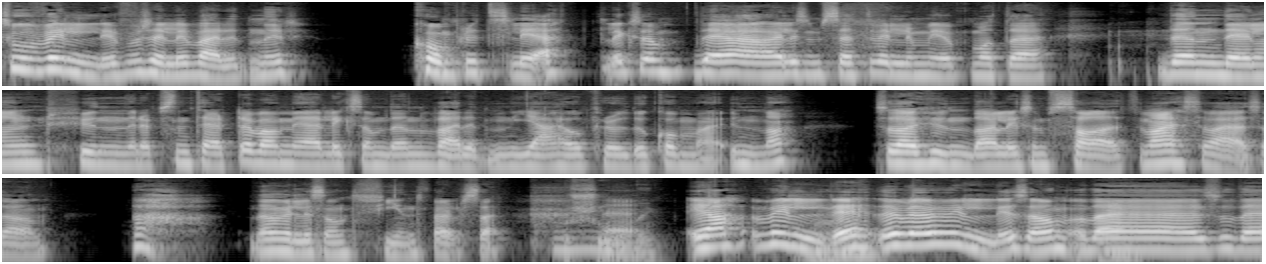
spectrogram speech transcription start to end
to veldig forskjellige verdener kom plutselig ett, liksom. Det har jeg liksom sett veldig mye på en måte Den delen hun representerte, var mer liksom den verden jeg har prøvd å komme meg unna. Så da hun da liksom sa det til meg, så var jeg sånn ah, Det var en veldig sånn fin følelse. Forsoning. Ja, veldig. Det ble veldig sånn. Og det, så det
